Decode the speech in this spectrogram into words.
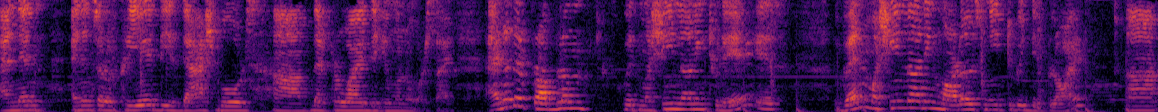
and then and then sort of create these dashboards uh, that provide the human oversight. Another problem with machine learning today is when machine learning models need to be deployed, uh,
